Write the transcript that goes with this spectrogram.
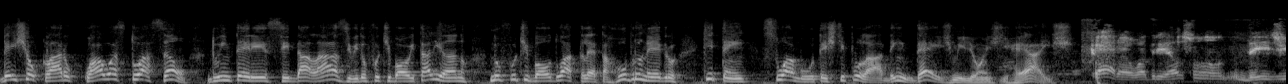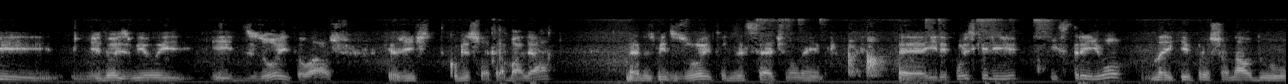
deixou claro qual a situação do interesse da Lazio e do futebol italiano no futebol do atleta rubro Negro, que tem sua multa estipulada em 10 milhões de reais. Cara, o Adrielson, desde de 2018, eu acho, que a gente começou a trabalhar, né, 2018 ou 2017, não lembro. É, e depois que ele estreou na equipe profissional do,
